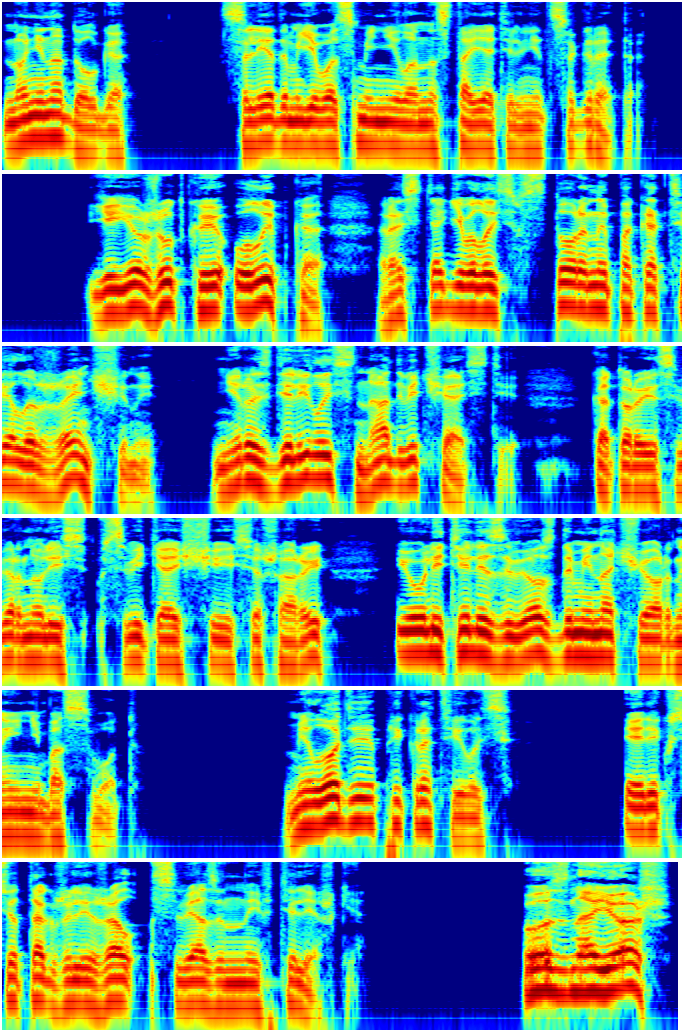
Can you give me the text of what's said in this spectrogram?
Но ненадолго. Следом его сменила настоятельница Грета. Ее жуткая улыбка растягивалась в стороны, пока тело женщины не разделилось на две части, которые свернулись в светящиеся шары и улетели звездами на черный небосвод. Мелодия прекратилась. Эрик все так же лежал, связанный в тележке. «Узнаешь?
